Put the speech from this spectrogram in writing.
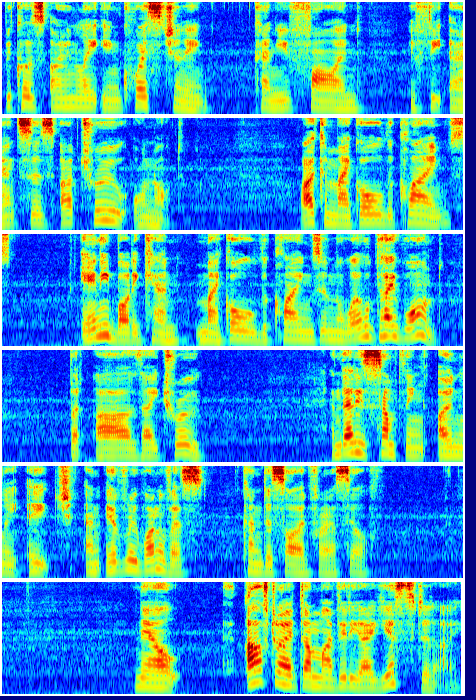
Because only in questioning can you find if the answers are true or not. I can make all the claims Anybody can make all the claims in the world they want, but are they true? And that is something only each and every one of us can decide for ourselves. Now, after I'd done my video yesterday,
